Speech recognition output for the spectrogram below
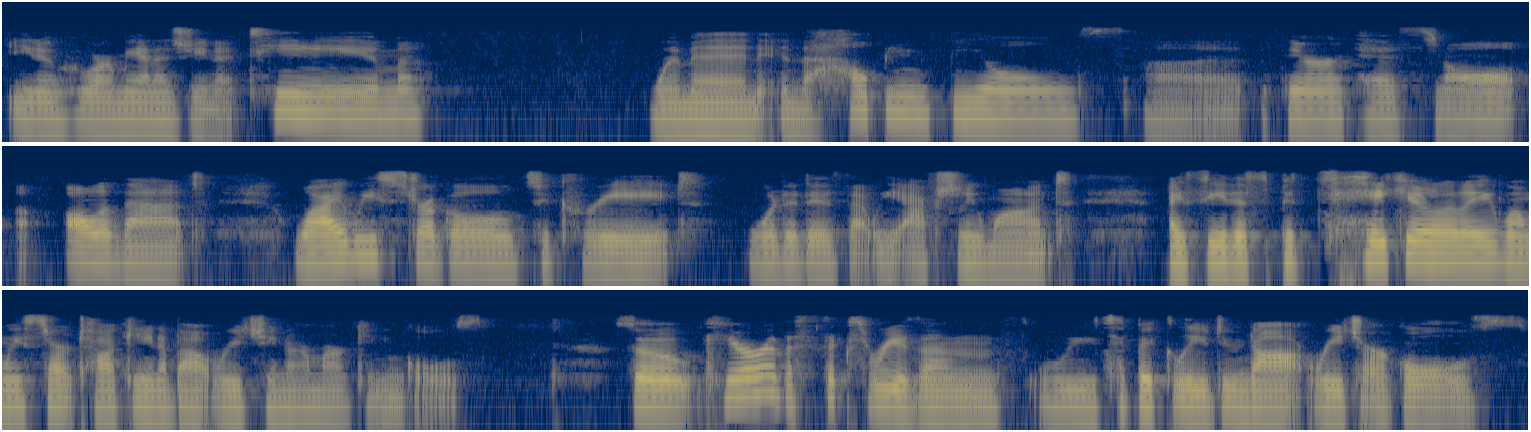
you know, who are managing a team, women in the helping fields, uh, therapists, and all all of that, why we struggle to create what it is that we actually want. I see this particularly when we start talking about reaching our marketing goals. So, here are the six reasons we typically do not reach our goals.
